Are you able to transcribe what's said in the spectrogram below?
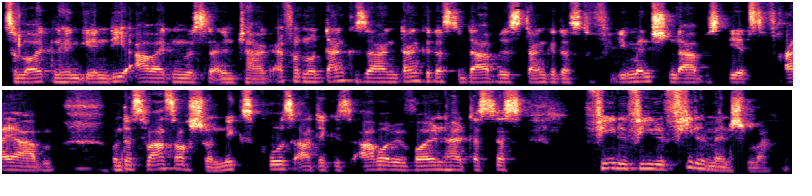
zu Leuten hingehen, die arbeiten müssen an dem Tag. Einfach nur Danke sagen, danke, dass du da bist, danke, dass du für die Menschen da bist, die jetzt frei haben. Und das war's auch schon, nichts Großartiges. Aber wir wollen halt, dass das viele, viele, viele Menschen machen.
